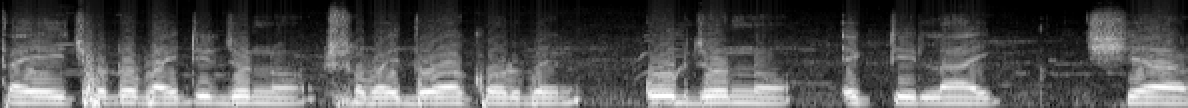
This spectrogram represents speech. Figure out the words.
তাই এই ছোট ভাইটির জন্য সবাই দোয়া করবেন। ওর জন্য একটি লাইক শেয়ার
